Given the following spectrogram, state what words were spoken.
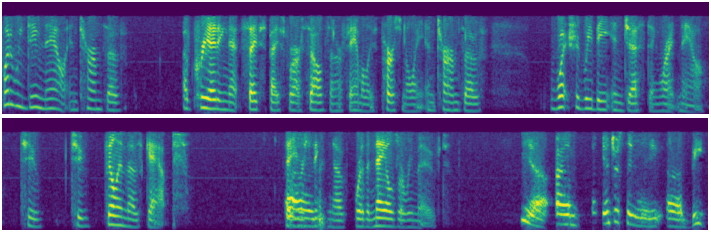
what do we do now in terms of of creating that safe space for ourselves and our families personally in terms of what should we be ingesting right now to to fill in those gaps that you were Um, speaking of where the nails are removed. Yeah. Um, interestingly, uh, beets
